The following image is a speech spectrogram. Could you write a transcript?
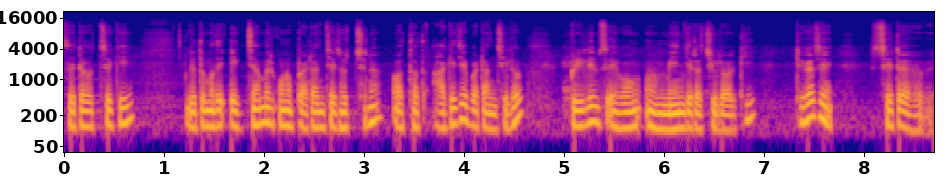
সেটা হচ্ছে কি যে তোমাদের এক্সামের কোনো প্যাটার্ন চেঞ্জ হচ্ছে না, অর্থাৎ আগে যে প্যাটার্ন ছিল প্রিলিমস এবং মেন যেটা ছিল আর কি, ঠিক আছে? সেটাই হবে,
